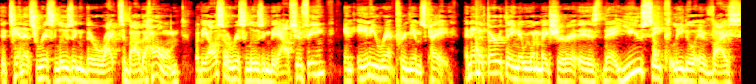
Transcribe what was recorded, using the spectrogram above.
the tenants risk losing their right to buy the home, but they also risk losing the option fee and any rent premiums paid. And then the third thing that we want to make sure is that you seek legal advice.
